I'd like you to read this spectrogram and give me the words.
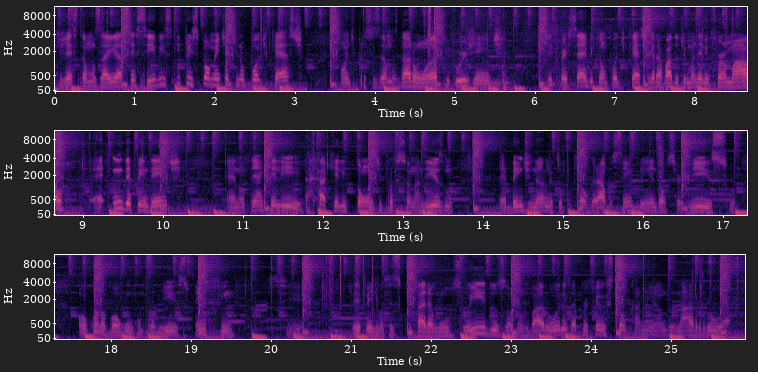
que já estamos aí acessíveis e principalmente aqui no podcast, onde precisamos dar um up urgente. Vocês percebem que é um podcast gravado de maneira informal, é independente, é, não tem aquele, aquele tom de profissionalismo, é bem dinâmico porque eu gravo sempre indo ao serviço ou quando vou a algum compromisso, enfim. Se de repente vocês escutarem alguns ruídos, alguns barulhos, é porque eu estou caminhando na rua.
